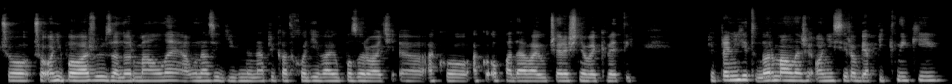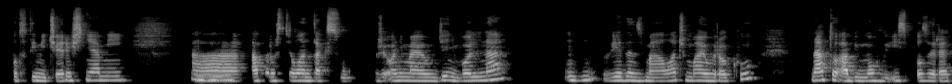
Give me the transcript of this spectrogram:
čo, čo oni považujú za normálne a u nás je divné. Napríklad chodívajú pozorovať, uh, ako, ako opadávajú čerešňové kvety. Že pre nich je to normálne, že oni si robia pikniky pod tými čerešňami a, mm-hmm. a proste len tak sú. Že oni majú deň voľna, mm-hmm. jeden z mála, čo majú v roku, na to, aby mohli ísť pozerať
